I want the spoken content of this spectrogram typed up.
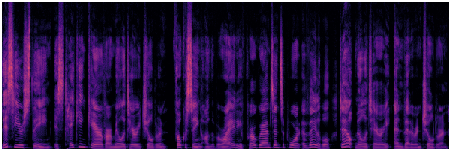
This year's theme is taking care of our military children, focusing on the variety of programs and support available to help military and veteran children.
